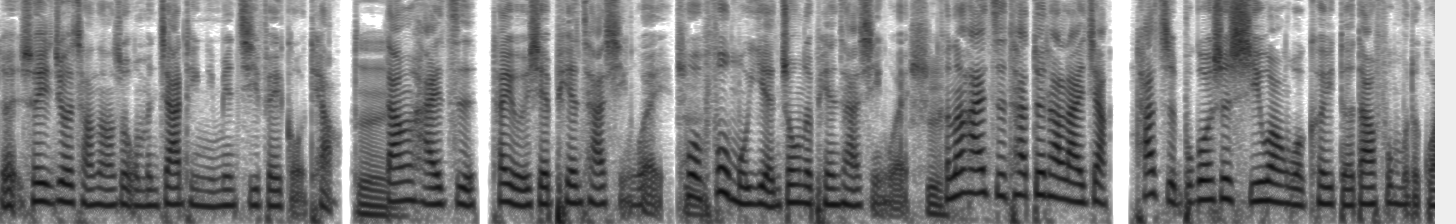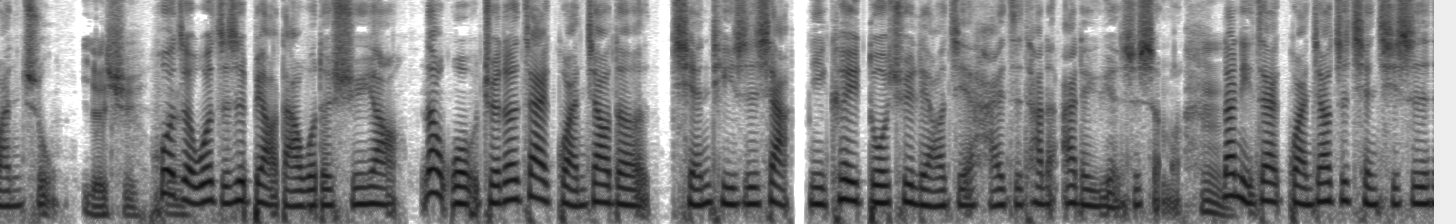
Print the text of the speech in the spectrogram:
对，所以就常常说，我们家庭里面鸡飞狗跳。对，当孩子他有一些偏差行为，或父母眼中的偏差行为，是可能孩子他对他来讲，他只不过是希望我可以得到父母的关注，也许或者我只是表达我的需要。那我觉得在管教的前提之下，你可以多去了解孩子他的爱的语言是什么。嗯那你在管教之前，其实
